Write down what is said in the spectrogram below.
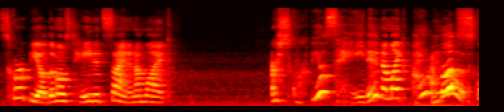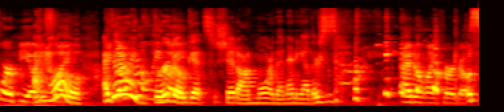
Scorpio, the most hated sign," and I'm like. Are Scorpios hated? And I'm like, I, I love know. Scorpios. I know. Like, I I feel like Virgo like- gets shit on more than any other sign. I don't like Virgos.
